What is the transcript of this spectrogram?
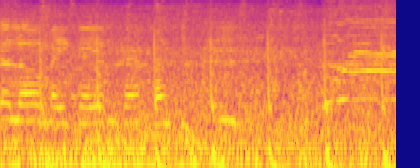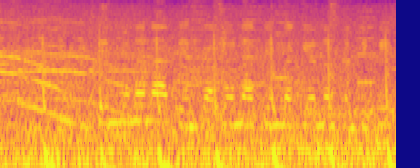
Idol, oh, may kayan ka pang 60. Isin muna natin bago natin lagyan ng pandikit.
